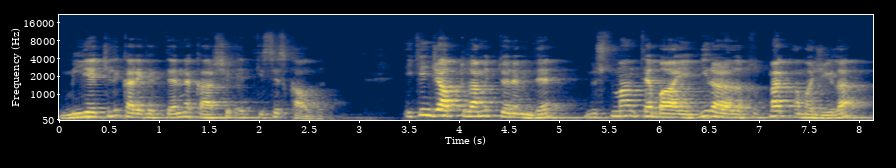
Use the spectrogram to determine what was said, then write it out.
milliyetçilik hareketlerine karşı etkisiz kaldı. İkinci Abdülhamit döneminde Müslüman tebaayı bir arada tutmak amacıyla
